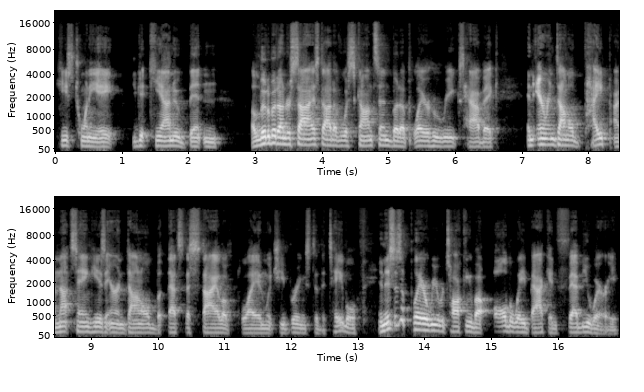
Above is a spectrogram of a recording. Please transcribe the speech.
he's 28. You get Keeanu Benton, a little bit undersized out of Wisconsin, but a player who wreaks havoc. An Aaron Donald type. I'm not saying he is Aaron Donald, but that's the style of play in which he brings to the table. And this is a player we were talking about all the way back in February.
